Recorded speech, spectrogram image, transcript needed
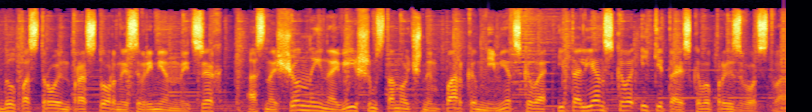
Был построен просторный современный цех, оснащенный новейшим станочным парком немецкого, итальянского и китайского производства.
